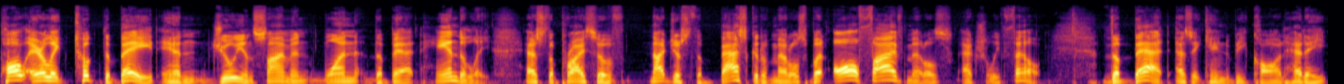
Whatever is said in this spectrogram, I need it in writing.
Paul Ehrlich took the bait, and Julian Simon won the bet handily as the price of not just the basket of metals, but all five metals actually fell. The bet, as it came to be called, had a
